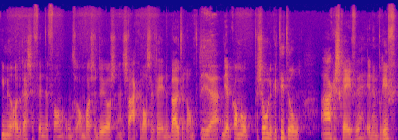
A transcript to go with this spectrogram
e-mailadressen vinden van onze ambassadeurs en zaakgelastigden in het buitenland. Ja. Die heb ik allemaal op persoonlijke titel aangeschreven in een brief.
